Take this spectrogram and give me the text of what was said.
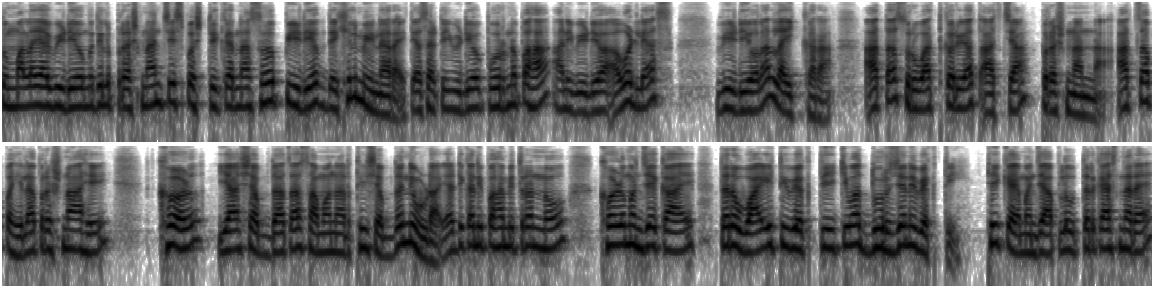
तुम्हाला या व्हिडिओमधील प्रश्नांचे स्पष्टीकरणासह पी डी एफ देखील मिळणार आहे. त्यासाठी व्हिडिओ पूर्ण पहा आणि व्हिडिओ आवडल्यास व्हिडिओला लाईक करा. आता सुरुवात करूयात आजच्या प्रश्नांना. आजचा पहिला प्रश्न आहे खळ या शब्दाचा समानार्थी शब्द निवडा. या ठिकाणी पहा मित्रांनो खळ म्हणजे काय? तर वाईट व्यक्ती किंवा दुर्जन व्यक्ती. ठीक आहे म्हणजे आपलं उत्तर काय असणार आहे?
